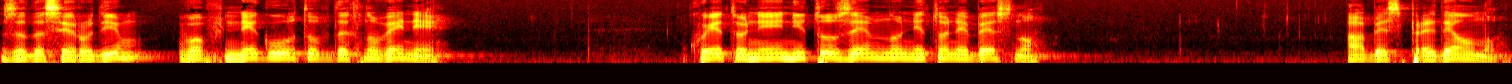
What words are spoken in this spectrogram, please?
за да се родим в Неговото вдъхновение, което не е нито земно, нито небесно, а безпределно.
